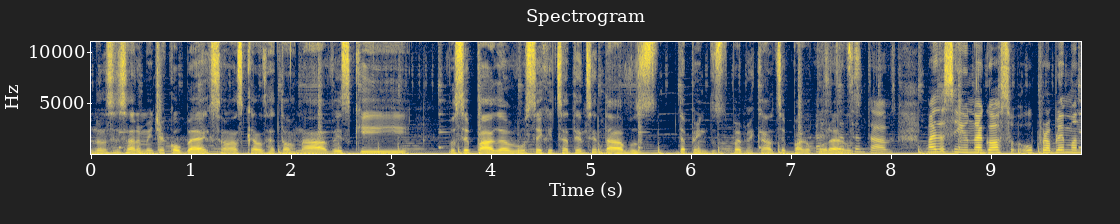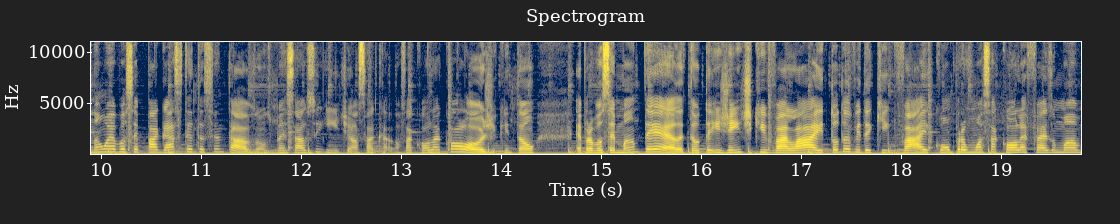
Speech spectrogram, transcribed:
Não necessariamente eco bags, são aquelas retornáveis que você paga cerca de 70 centavos, depende do supermercado, você paga por é elas. centavos. Mas assim, o negócio, o problema não é você pagar 70 centavos. Vamos pensar o seguinte, é uma sacola ecológica, então é para você manter ela. Então tem gente que vai lá e toda vida que vai compra uma sacola e faz uma,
